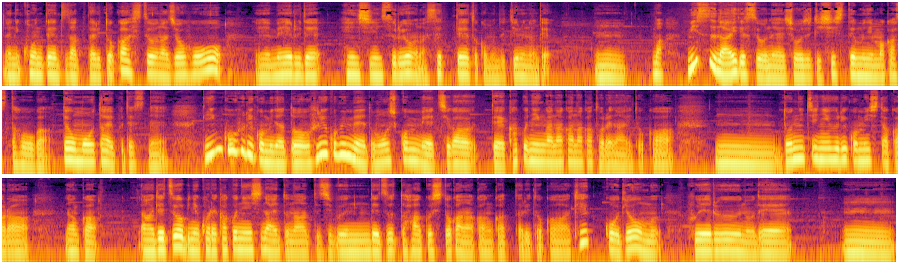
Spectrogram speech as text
何コンテンツだったりとか必要な情報を、えー、メールで返信するような設定とかもできるので、うん、まあミスないですよね正直システムに任せた方がって思うタイプですね。銀行振込だと振込名と申し込み名違うって確認がなかなか取れないとかうん土日に振り込みしたからなんかあ月曜日にこれ確認しないとなって自分でずっと把握しとかなあかんかったりとか結構業務増えるのでうん。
